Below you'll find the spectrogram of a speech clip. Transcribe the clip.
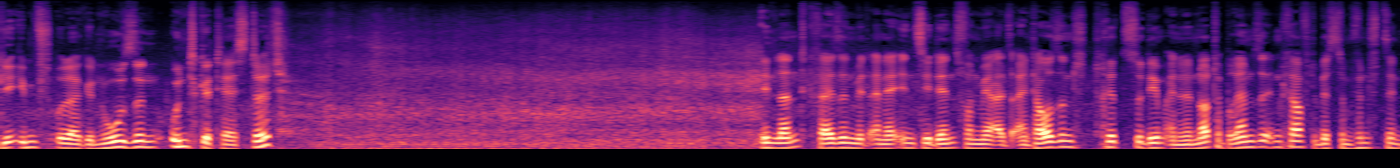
geimpft oder genosen und getestet. In Landkreisen mit einer Inzidenz von mehr als 1000 tritt zudem eine Nottebremse in Kraft. Bis zum 15.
